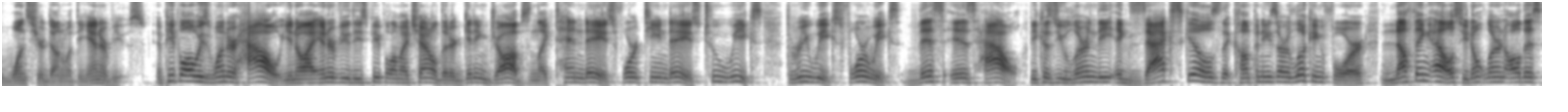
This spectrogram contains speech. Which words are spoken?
once you're done with the interviews. And people always wonder how, you know, I interview these people on my channel that are getting jobs in like 10 days, 14 days, two weeks, three weeks, four weeks. This is how, because you learn the exact skills that companies are looking for, nothing else. You don't learn all this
